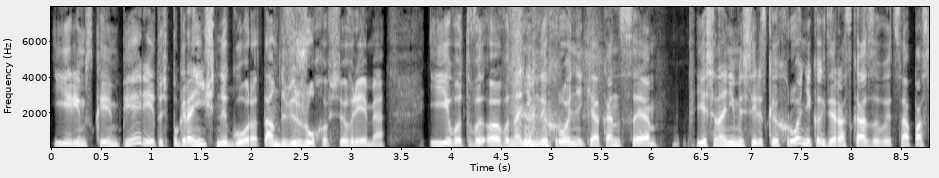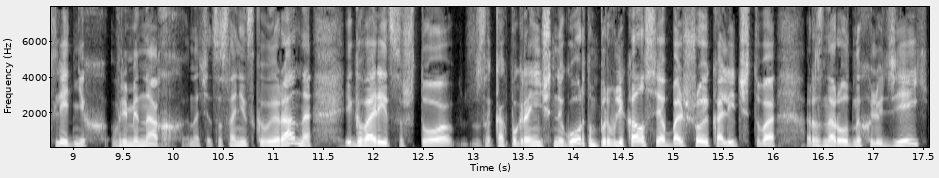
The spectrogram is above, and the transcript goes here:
и Римской империи, то есть пограничный город. Там движуха все время. И вот в, э, в анонимной хронике о конце есть анонимная сирийская хроника, где рассказывается о последних временах значит, Сасанидского Ирана, и говорится, что как пограничный город он привлекал в себя большое количество разнородных людей,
